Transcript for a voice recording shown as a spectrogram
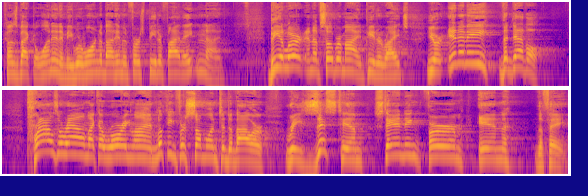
Comes back to one enemy. We're warned about him in 1 Peter 5 8 and 9. Be alert and of sober mind, Peter writes. Your enemy, the devil, prowls around like a roaring lion looking for someone to devour. Resist him, standing firm in the faith.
